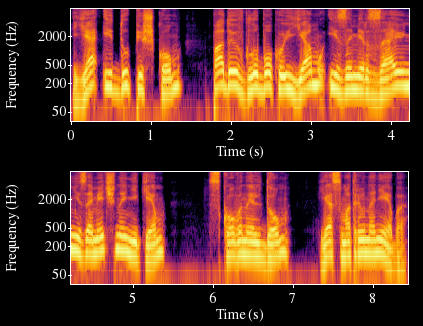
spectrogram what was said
Я иду пешком, падаю в глубокую яму и замерзаю, незамеченной никем. Скованный льдом, я смотрю на небо.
